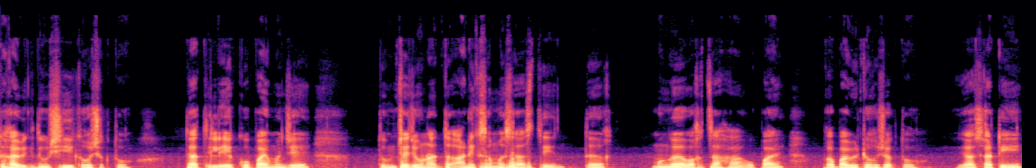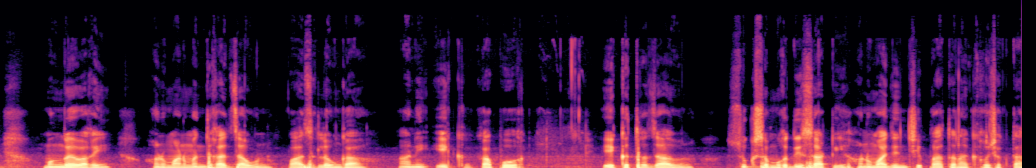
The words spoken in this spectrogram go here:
ठराविक दिवशीही करू शकतो. त्यातील एक उपाय म्हणजे तुमच्या जीवनात अनेक समस्या असतील तर मंगळवारचा हा उपाय प्रभावी ठरू शकतो. यासाठी मंगळवारी हनुमान मंदिरात जाऊन पाच लवंगा आणि एक कापूर एकत्र जाळून सुख समृद्धीसाठी हनुमानजींची प्रार्थना करू शकता.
